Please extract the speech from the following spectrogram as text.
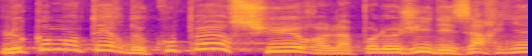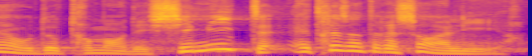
Le commentaire de Cooper sur l'apologie des Ariens ou d'autrement des Sémites est très intéressant à lire.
